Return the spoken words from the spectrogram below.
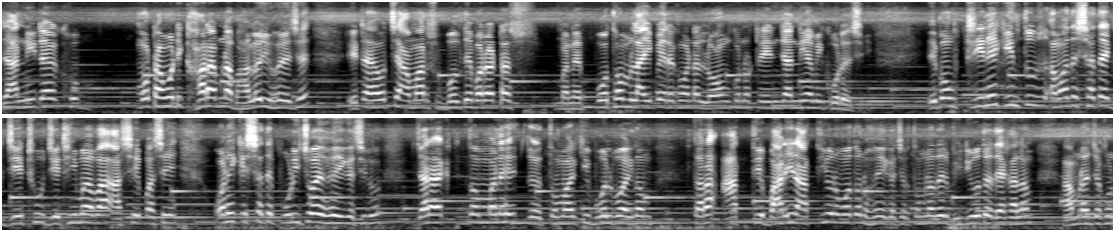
জার্নিটা খুব মোটামুটি খারাপ না, ভালোই হয়েছে। এটা হচ্ছে আমার বলতে পারো একটা মানে প্রথম লাইফে এরকম একটা লং কোনো ট্রেন জার্নি আমি করেছি। এবং ট্রেনে কিন্তু আমাদের সাথে এক জেঠু, জেঠিমা বা আশেপাশে অনেকের সাথে পরিচয় হয়ে গেছিল। যারা একদম মানে তোমার কি বলব, একদম তারা আত্মীয়, বাড়ির আত্মীয়র মতন হয়ে গেছে। তোমাদের ভিডিওতে দেখালাম, আমরা যখন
